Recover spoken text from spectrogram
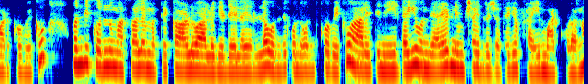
ಮಾಡ್ಕೋಬೇಕು. ಒಂದಕ್ಕೊಂದು ಮಸಾಲೆ ಮತ್ತು ಕಾಳು, ಆಲೂಗೆಡ್ಡೆ ಎಲ್ಲ ಎಲ್ಲ ಒಂದಕ್ಕೊಂದು ಹೊಂದ್ಕೋಬೇಕು. ಆ ರೀತಿ ನೀಟಾಗಿ ಒಂದು ಎರಡು ನಿಮಿಷ ಇದ್ರ ಜೊತೆಗೆ ಫ್ರೈ ಮಾಡ್ಕೊಳ್ಳೋಣ.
